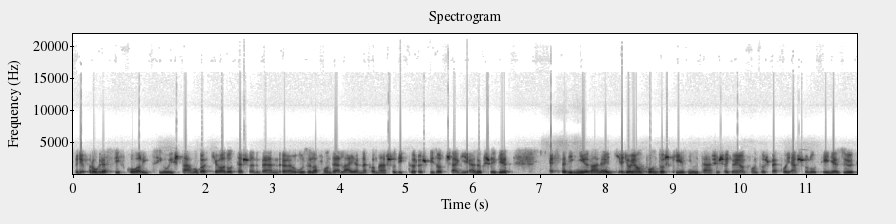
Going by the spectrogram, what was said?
hogy a progresszív koalíció is támogatja adott esetben Ursula von der Leyennek a második körös bizottsági elnökségét. Ez pedig nyilván egy, egy olyan fontos kéznyújtás és egy olyan fontos befolyásoló tényező,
